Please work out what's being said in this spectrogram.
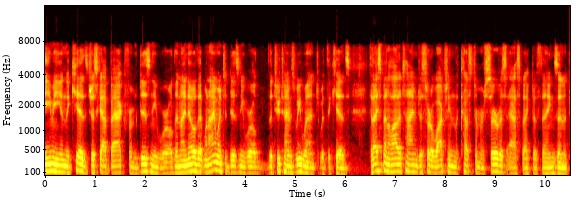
Amy and the kids just got back from Disney World, and I know that when I went to Disney World, the two times we went with the kids, that I spent a lot of time just sort of watching the customer service aspect of things. And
